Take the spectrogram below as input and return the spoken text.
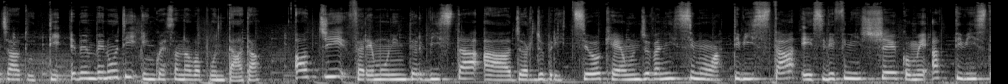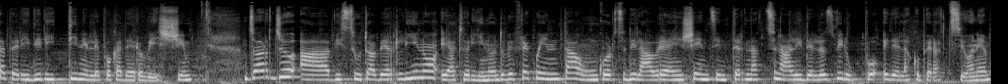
ciao a tutti e benvenuti in questa nuova puntata. Oggi faremo un'intervista a Giorgio Brizio, che è un giovanissimo attivista e si definisce come attivista per i diritti nell'epoca dei rovesci. Giorgio ha vissuto a Berlino e a Torino, dove frequenta un corso di laurea in scienze internazionali dello sviluppo e della cooperazione.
